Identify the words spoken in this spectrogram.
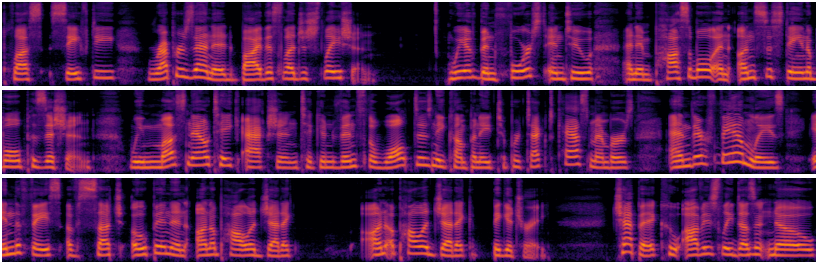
plus safety represented by this legislation. We have been forced into an impossible and unsustainable position. We must now take action to convince the Walt Disney Company to protect cast members and their families in the face of such open and unapologetic unapologetic bigotry. Chapek, who obviously doesn't know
